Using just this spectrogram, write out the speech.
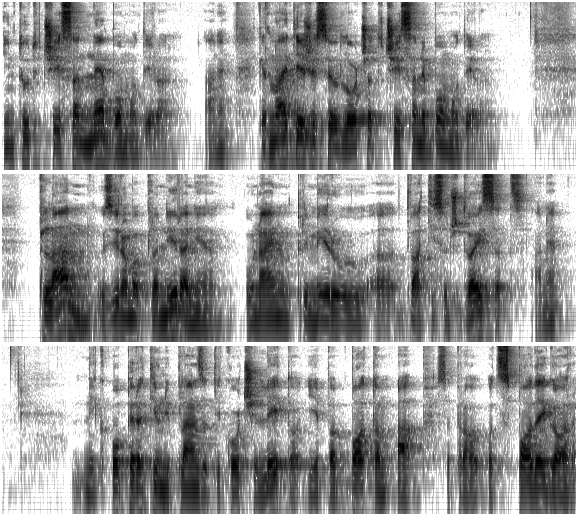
in tudi česa ne bomo delali. Ker najtežje se je odločiti, česa ne bomo delali. Plan oziroma planiranje v najnem primeru uh, 2020, ne, nek operativni plan za tekoče leto, je pa bottom-up, se pravi od spodaj gor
